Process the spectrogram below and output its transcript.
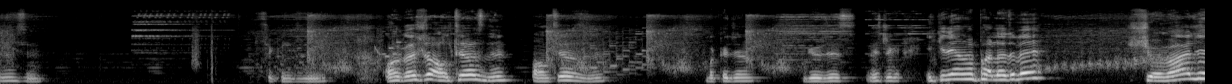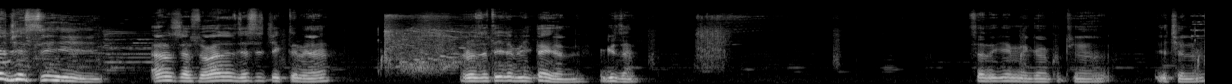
Neyse. Sıkıntı değil. Arkadaşlar 6 yazdı. 6 yazdı. Bakacağım. Göreceğiz. Ne çıkıyor? İki de yana parladı ve Şövalyecesi. Arkadaşlar şövalyecesi çıktı ve Rosette ile birlikte geldi. Güzel. Sıradaki mega kutuya geçelim.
